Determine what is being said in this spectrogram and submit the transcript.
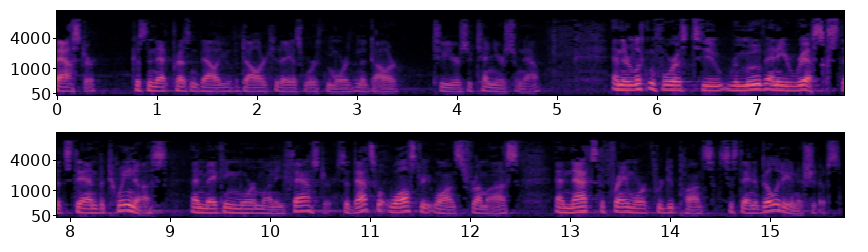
faster because the net present value of a dollar today is worth more than a dollar two years or 10 years from now. And they're looking for us to remove any risks that stand between us and making more money faster. So that's what Wall Street wants from us, and that's the framework for DuPont's sustainability initiatives.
